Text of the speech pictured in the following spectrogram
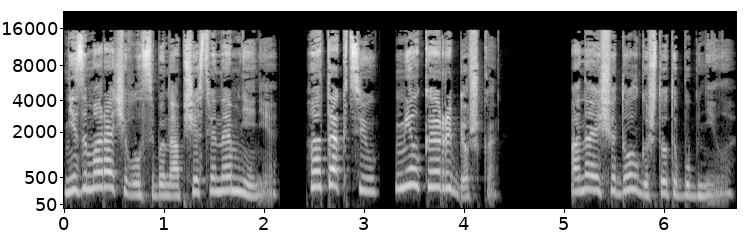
не заморачивался бы на общественное мнение. А так, тю, мелкая рыбешка. Она еще долго что-то бубнила,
